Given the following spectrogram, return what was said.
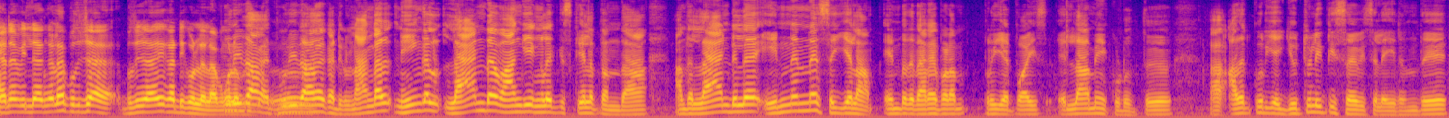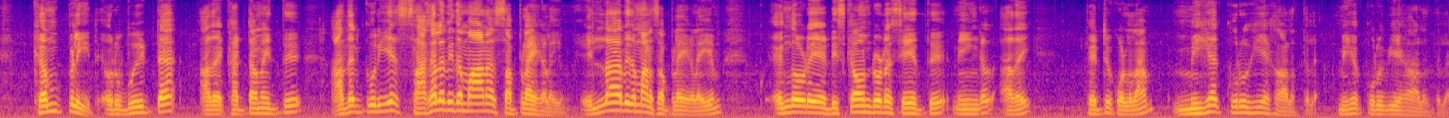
கனவில்லங்களை புதுசாக புதிதாக கட்டிக்கொள்ளலாம். புதிதாக புதிதாக கட்டிக்கொள்ளும் நாங்கள் நீங்கள் லேண்டை வாங்கி எங்களுக்கு ஸ்கேலை தந்தா அந்த லேண்டில் என்னென்ன செய்யலாம் என்பது வரைபடம் ப்ரீ அட்வைஸ் எல்லாமே கொடுத்து அதற்குரிய யூட்டிலிட்டி சர்வீஸில் இருந்து கம்ப்ளீட் ஒரு வீட்டை அதை கட்டமைத்து அதற்குரிய சகல விதமான சப்ளைகளையும் எல்லா விதமான சப்ளைகளையும் எங்களுடைய டிஸ்கவுண்டோட சேர்த்து நீங்கள் அதை பெற்றுக்கொள்ளலாம் மிக குறுகிய காலத்தில் மிக குறுகிய காலத்தில்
